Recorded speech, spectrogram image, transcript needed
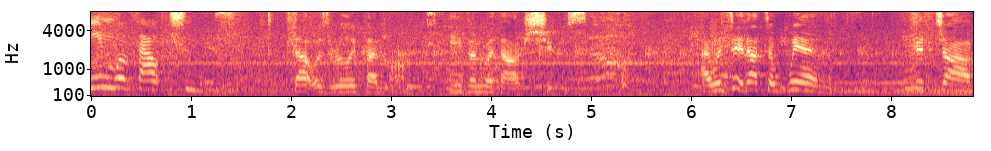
even without shoes. That was really fun, Mom, even without shoes. I would say that's a win. Good job.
